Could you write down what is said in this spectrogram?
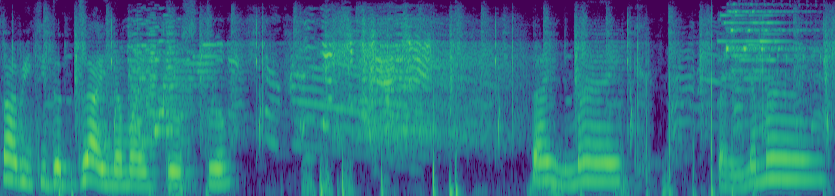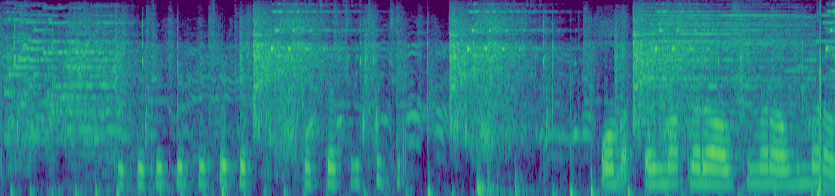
Tabii ki de Dynamite dostum. Dynamite. Dynamite. Geç geç geç geç geç geç geç. Geç geç geç geç geç. Onu elmasları al, şunları al, bunları al.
